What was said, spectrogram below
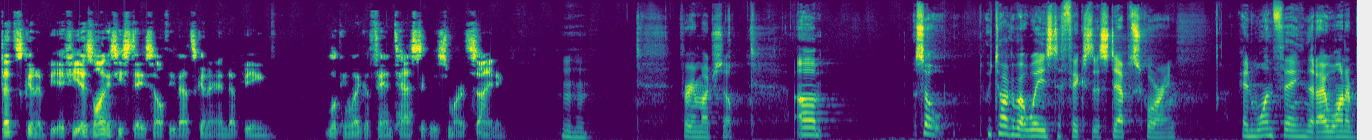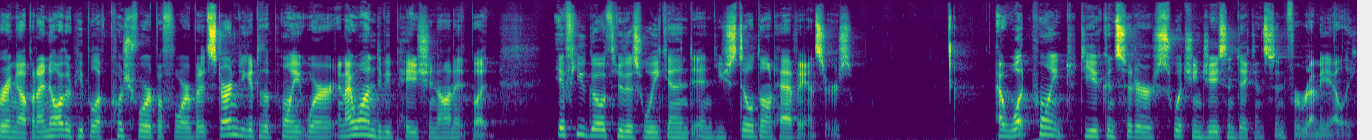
that's gonna be if he as long as he stays healthy, that's gonna end up being looking like a fantastically smart signing. Mm-hmm. Very much so. Um, so we talk about ways to fix this depth scoring. And one thing that I want to bring up, and I know other people have pushed for it before, but it's starting to get to the point where, and I wanted to be patient on it, but if you go through this weekend and you still don't have answers, at what point do you consider switching Jason Dickinson for Remi Elie?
